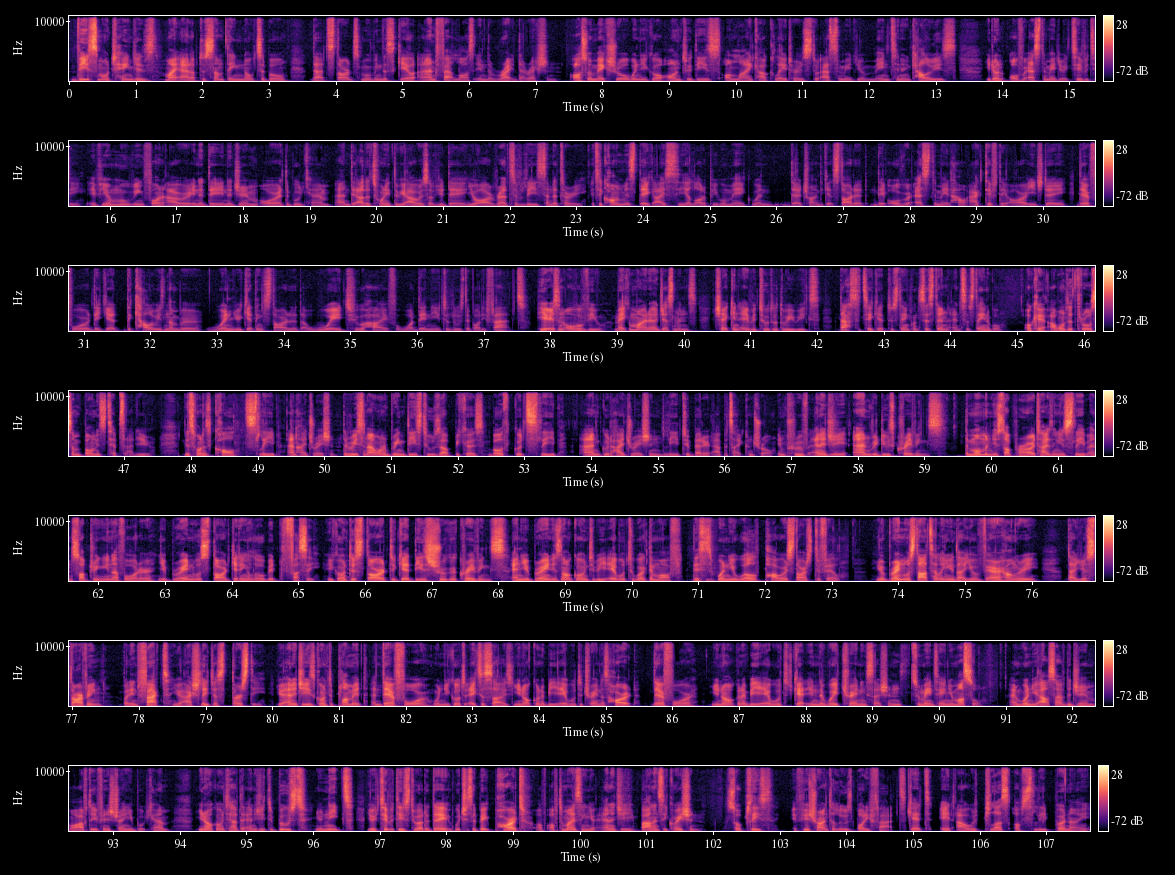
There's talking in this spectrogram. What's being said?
These small changes might add up to something notable that starts moving the scale and fat loss in the right direction. Also, make sure when you go onto these online calculators to estimate your maintenance calories, you don't overestimate your activity. If you're moving for an hour in a day in the gym or at the boot camp, and the other 23 hours of your day you are relatively sedentary, it's a common mistake I see a lot of people make when they're trying to get started. They overestimate how active they are each day. Therefore, they get the calories number when you're getting started are way too high for what they need to lose their body fat. Here is an overview. Make minor adjustments. Check in every two to three weeks that's the ticket to staying consistent and sustainable. Okay, I want to throw some bonus tips at you. This one is called sleep and hydration. The reason I want to bring these tools up because both good sleep and good hydration lead to better appetite control, improve energy, and reduce cravings. The moment you stop prioritizing your sleep and stop drinking enough water, your brain will start getting a little bit fussy. You're going to start to get these sugar cravings, and your brain is not going to be able to work them off. This is when your willpower starts to fail. Your brain will start telling you that you're very hungry, that you're starving, but in fact, you're actually just thirsty. Your energy is going to plummet, and therefore, when you go to exercise, you're not going to be able to train as hard. Therefore, you're not going to be able to get in the weight training sessions to maintain your muscle. And when you're outside of the gym or after you finish training your boot camp, you're not going to have the energy to boost your needs, your activities throughout the day, which is a big part of optimizing your energy balance equation. So please, if you're trying to lose body fat, get 8 hours plus of sleep per night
